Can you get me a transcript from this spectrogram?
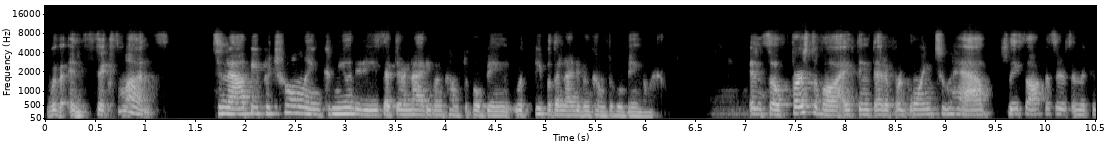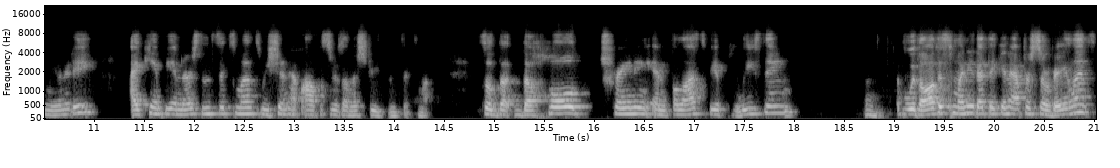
within six months to now be patrolling communities that they're not even comfortable being with people they're not even comfortable being around. And so, first of all, I think that if we're going to have police officers in the community, I can't be a nurse in six months. We shouldn't have officers on the streets in six months. So the, the whole training and philosophy of policing, with all this money that they can have for surveillance,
